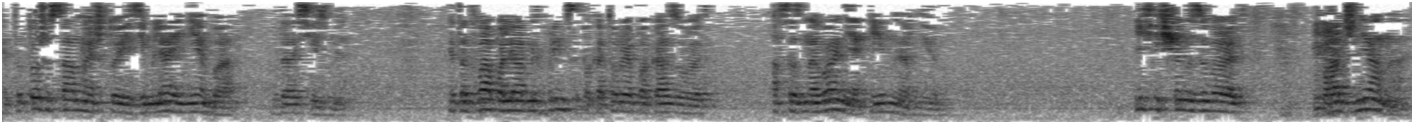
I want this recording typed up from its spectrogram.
Это то же самое, что и земля и небо в даосизме. Это два полярных принципа, которые показывают осознавание и энергию. Их еще называют праджняна,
